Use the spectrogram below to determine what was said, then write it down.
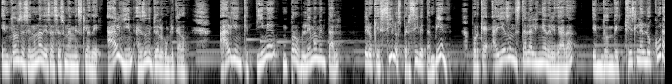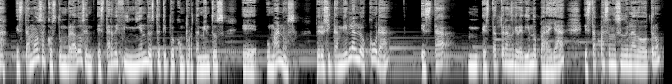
Entonces en una de esas es una mezcla de alguien, ahí es donde empieza lo complicado, alguien que tiene un problema mental, pero que sí los percibe también. Porque ahí es donde está la línea delgada en donde qué es la locura. Estamos acostumbrados a estar definiendo este tipo de comportamientos eh, humanos, pero si también la locura está, mm, está transgrediendo para allá, está pasándose de un lado a otro,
